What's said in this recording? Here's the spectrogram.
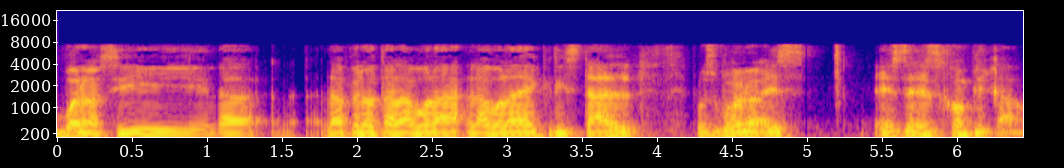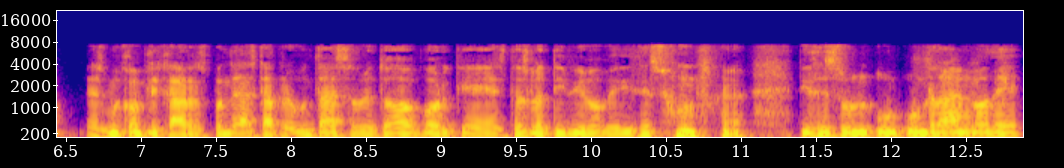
Bueno, si la, la pelota, la bola, la bola de cristal, pues bueno, es es, complicado, es muy complicado responder a esta pregunta, sobre todo porque esto es lo típico que dices un, dices un, rango de,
